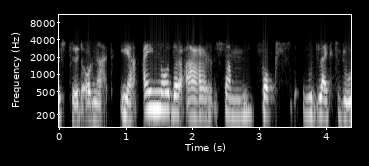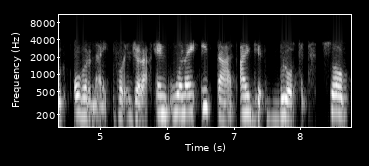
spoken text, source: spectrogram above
used to it or not. Yeah, I know there are some folks would like to do it overnight for injera, and when I eat that, I get bloated. So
